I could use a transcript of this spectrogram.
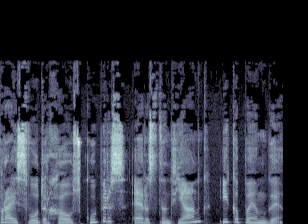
PricewaterhouseCoopers, Ernst Young и КПМГ.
